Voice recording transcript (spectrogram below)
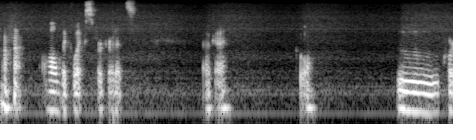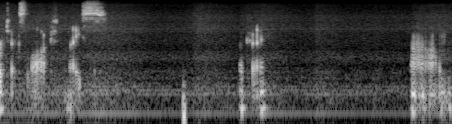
All the clicks for credits. Okay. Cool. Ooh, Cortex lock. Nice. Okay. Um,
